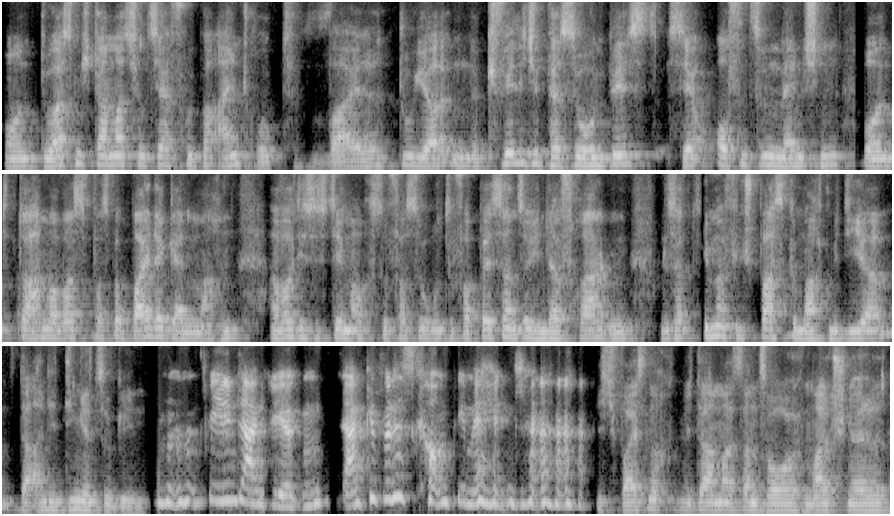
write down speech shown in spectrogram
Und du hast mich damals schon sehr früh beeindruckt, weil du ja eine quirlige Person bist, sehr offen zu den Menschen und da haben wir was, was wir beide gerne machen, einfach die Systeme auch zu versuchen zu verbessern, zu hinterfragen. Und es hat immer viel Spaß gemacht, mit dir da an die Dinge zu gehen. Vielen Dank, Jürgen. Danke für das Kompliment. ich weiß noch, wie damals dann so mal schnell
